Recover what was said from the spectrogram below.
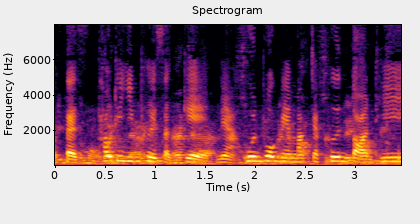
ชน์ แต่เท่าที่ยิ้มเคยสังเกตเนี่ย หุ้นพวกนี้มักจะขึ้นตอนที่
